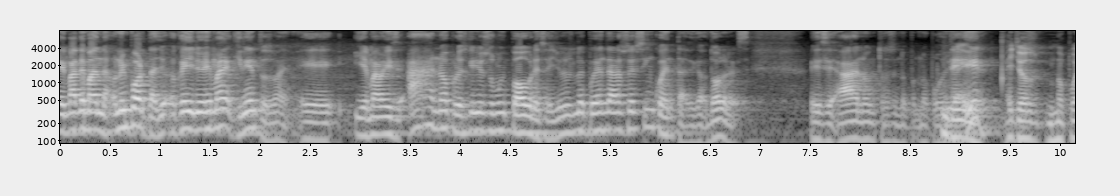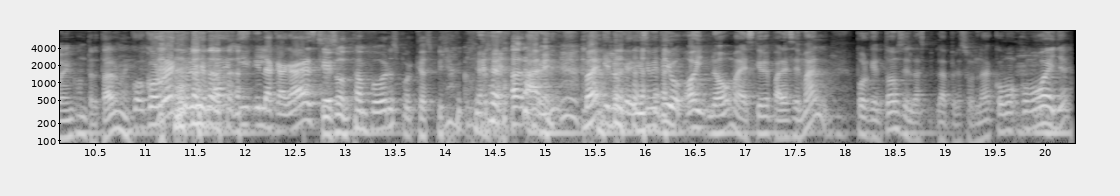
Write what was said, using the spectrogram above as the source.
Es más demanda, no importa. Yo, ok, yo dije, mae, 500, mae. Eh, y el mae me dice, ah, no, pero es que ellos son muy pobres. Ellos le pueden dar a usted 50 diga, dólares. Le dice, ah, no, entonces no, no podría De- ir. ellos no pueden contratarme. Co- correcto, le dije, y, y la cagada es que. Si son tan pobres, ¿por qué aspiran a contratarme? y lo que dice mi tío, ay, no, mae, es que me parece mal. Porque entonces la, la persona como, como ella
